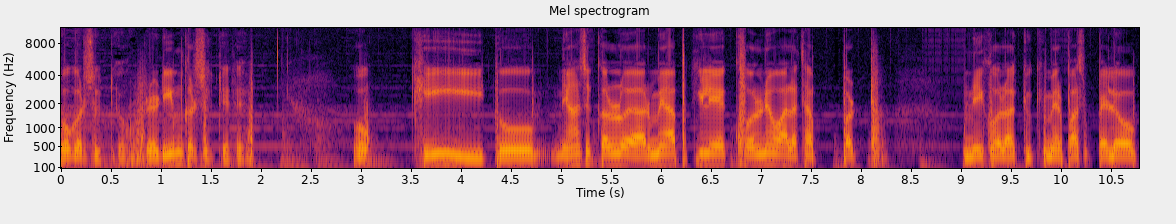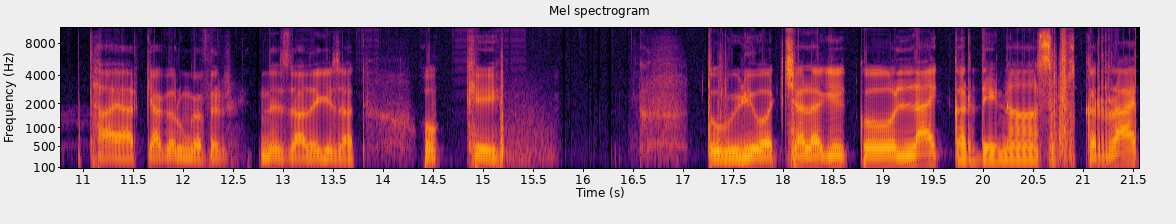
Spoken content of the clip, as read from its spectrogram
वो कर सकते हो रिडीम कर सकते थे। ओके तो यहाँ से कर लो यार। मैं आपके लिए खोलने वाला था बट नहीं खोला क्योंकि मेरे पास पहले था यार, क्या करूँगा फिर इतने ज़्यादा के साथ। ओके। तो वीडियो अच्छा लगे को लाइक कर देना, सब्सक्राइब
